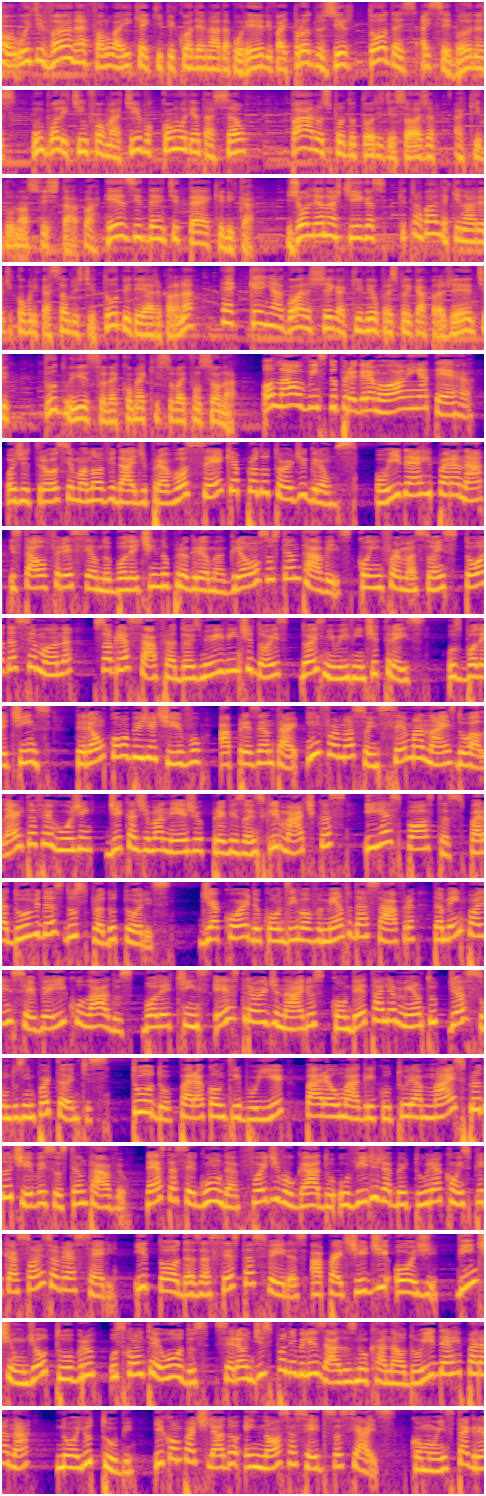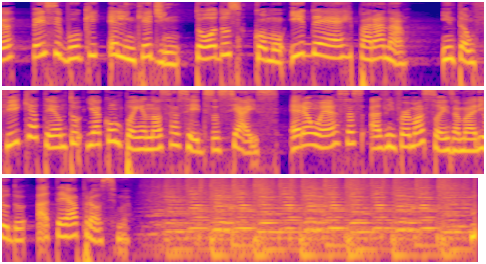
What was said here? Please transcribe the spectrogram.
Bom, o Idivan né, falou aí que a equipe coordenada por ele vai produzir todas as semanas um boletim informativo com orientação para os produtores de soja aqui do nosso estado. A residente técnica Juliana Artigas, que trabalha aqui na área de comunicação do Instituto IDR Paraná, é quem agora chega aqui, viu, para explicar para gente tudo isso, né? Como é que isso vai funcionar. Olá, ouvintes do programa Homem à Terra. Hoje trouxe uma novidade para você que é produtor de grãos. O IDR Paraná está oferecendo o boletim do programa Grãos Sustentáveis, com informações toda semana sobre a safra 2022-2023. Os boletins terão como objetivo apresentar informações semanais do alerta ferrugem, dicas de manejo, previsões climáticas e respostas para dúvidas dos produtores. De acordo com o desenvolvimento da safra, também podem ser veiculados boletins extraordinários com detalhamento de assuntos importantes. Tudo para contribuir para uma agricultura mais produtiva e sustentável. Nesta segunda, foi divulgado o vídeo de abertura com explicações sobre a série. E todas as sextas-feiras, a partir de hoje, 21 de outubro, os conteúdos serão disponibilizados no canal do IDR Paraná no YouTube e compartilhado em nossas redes sociais, como Instagram, Facebook e LinkedIn, todos como IDR Paraná. Então fique atento e acompanhe nossas redes sociais. Eram essas as informações, Amarildo. Até a próxima.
